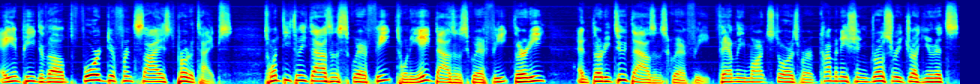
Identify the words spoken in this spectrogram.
A&P developed four different sized prototypes 23,000 square feet, 28,000 square feet, 30, and 32,000 square feet. Family Mart stores were combination grocery drug units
